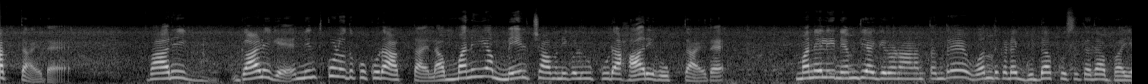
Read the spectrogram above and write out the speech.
ಆಗ್ತಾ ಇದೆ. ಭಾರಿ ಗಾಳಿಗೆ ನಿಂತ್ಕೊಳ್ಳೋದಕ್ಕೂ ಕೂಡ ಆಗ್ತಾ ಇಲ್ಲ. ಮನೆಯ ಮೇಲ್ಛಾವಣಿಗಳು ಕೂಡ ಹಾರಿ ಹೋಗ್ತಾ ಇದೆ. ಮನೆಯಲ್ಲಿ ನೆಮ್ಮದಿಯಾಗಿರೋಣ ಅಂತಂದ್ರೆ ಒಂದು ಕಡೆ ಗುಡ್ಡ ಕುಸಿತದ ಭಯ,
